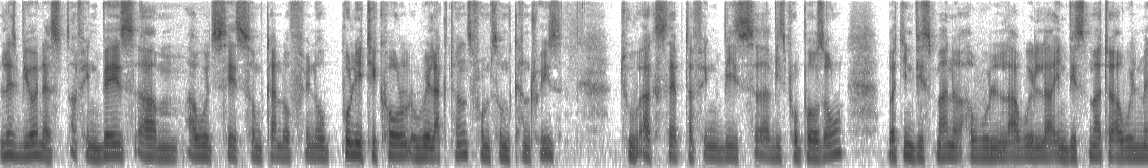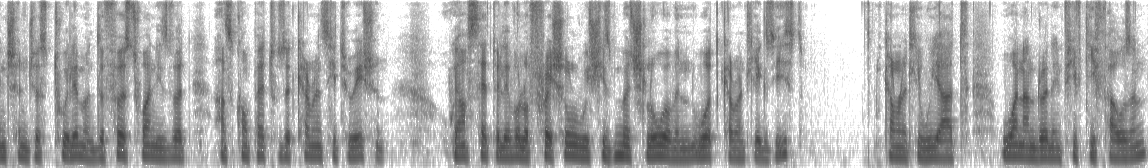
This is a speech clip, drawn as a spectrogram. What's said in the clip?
let's be honest, I think there's, um, I would say, some kind of you know political reluctance from some countries to accept, I think, this uh, this proposal. But in this manner, I will, I will, uh, in this matter, I will mention just two elements. The first one is that, as compared to the current situation, we have set a level of threshold which is much lower than what currently exists. Currently, we are at 150,000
